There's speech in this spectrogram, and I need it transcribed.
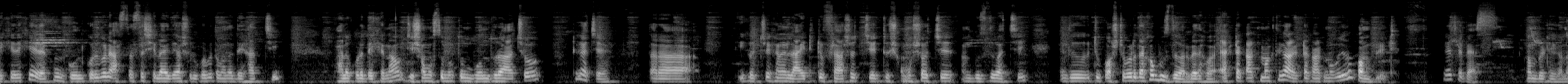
রেখে রেখে এরকম গোল করে করে আস্তে আস্তে সেলাই দেওয়া শুরু করবে। তোমাদের দেখাচ্ছি। ভালো করে দেখে নাও। যে সমস্ত নতুন বন্ধুরা আছো, ঠিক আছে? তারা ই হচ্ছে এখানে লাইট একটু ফ্ল্যাশ হচ্ছে, একটু সমস্যা হচ্ছে, আমি বুঝতে পারছি। কিন্তু একটু কষ্ট করে দেখো, বুঝতে পারবে। দেখো, একটা কাটমার্ক থেকে আরেকটা কাটমার্ক পর্যন্ত কমপ্লিট ঠিক আছে? ব্যাস কমপ্লিট হয়ে গেল।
